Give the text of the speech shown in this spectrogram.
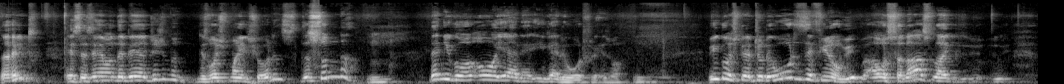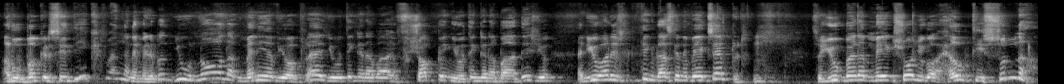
Right? It's the same on the day of judgment. Because what's my insurance? The sunnah. Mm-hmm. Then you go, oh yeah, you get reward for it as well. Mm-hmm. We go straight to rewards if you know our salahs like Abu Bakr Siddiq. But you know that many of your prayers you were thinking about shopping, you were thinking about this, you and you honestly think that's going to be accepted. So you better make sure you got healthy sunnah.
